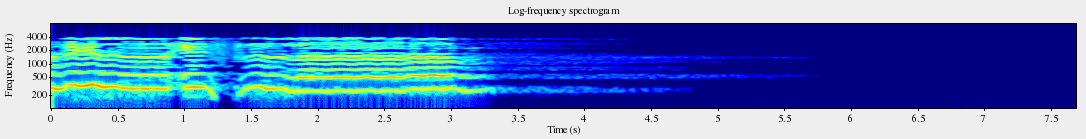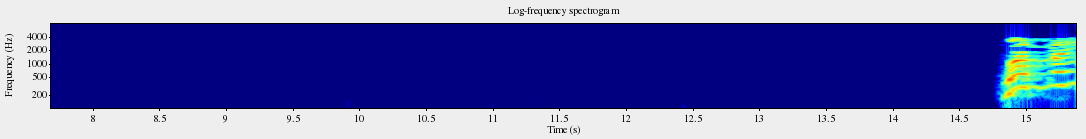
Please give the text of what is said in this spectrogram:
لِلْإِسْلَامِ وَمَن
